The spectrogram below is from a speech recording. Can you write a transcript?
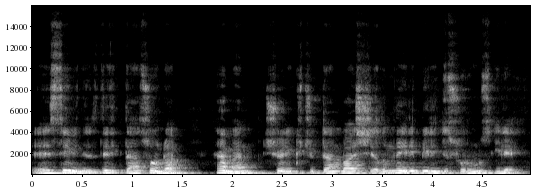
e, seviniriz dedikten sonra hemen şöyle küçükten başlayalım. Neydi? Birinci sorumuz ile.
